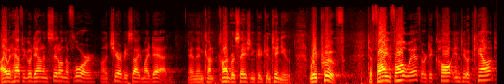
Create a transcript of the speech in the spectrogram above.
I would have to go down and sit on the floor on a chair beside my dad and then con- conversation could continue. Reproof, to find fault with or to call into account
